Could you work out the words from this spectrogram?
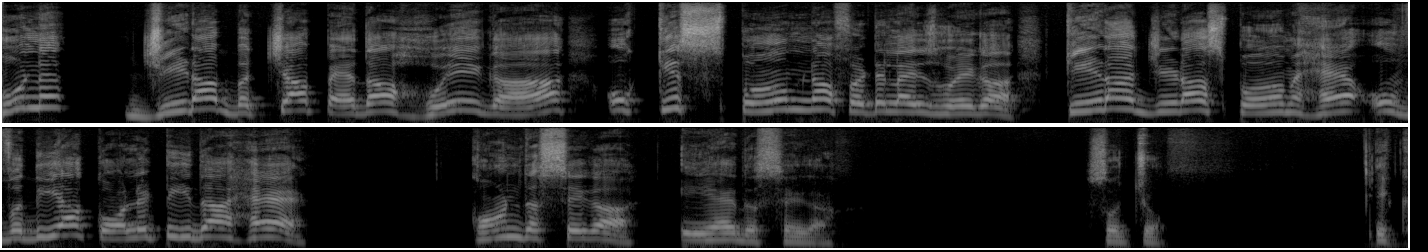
ਹੁਣ ਜਿਹੜਾ ਬੱਚਾ ਪੈਦਾ ਹੋਏਗਾ, ਉਹ ਕਿਸ ਸਪਰਮ ਨਾਲ ਫਰਟੀਲਾਈਜ਼ ਹੋਏਗਾ? ਕਿਹੜਾ ਜਿਹੜਾ ਸਪਰਮ ਹੈ, ਉਹ ਵਧੀਆ ਕੁਆਲਿਟੀ ਦਾ ਹੈ? ਕੌਣ ਦੱਸੇਗਾ? AI ਦੱਸੇਗਾ। ਸੋਚੋ। ਇੱਕ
